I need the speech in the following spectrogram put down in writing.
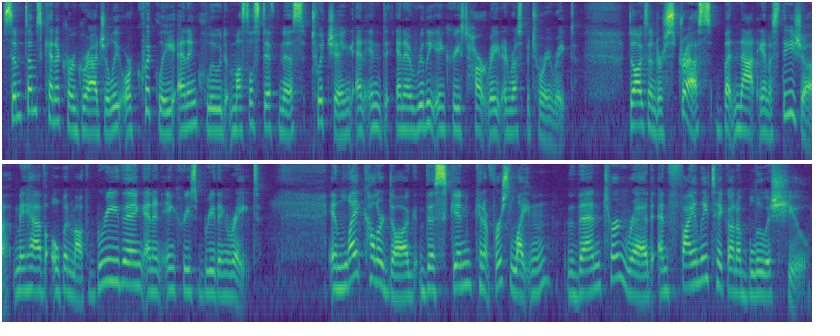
Symptoms can occur gradually or quickly and include muscle stiffness, twitching, and, in, and a really increased heart rate and respiratory rate. Dogs under stress, but not anesthesia, may have open mouth breathing and an increased breathing rate. In light colored dog, the skin can at first lighten, then turn red, and finally take on a bluish hue.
